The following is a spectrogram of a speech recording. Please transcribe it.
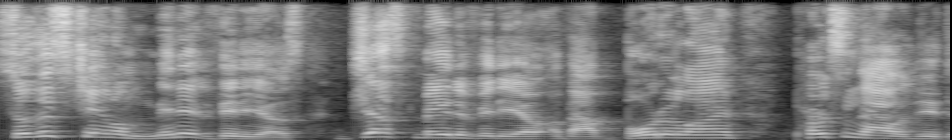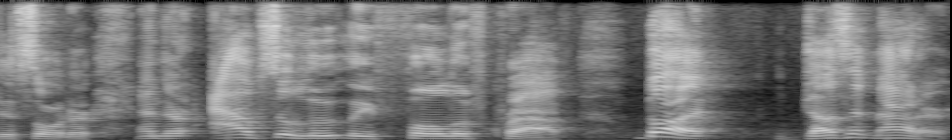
So this channel, Minute Videos, just made a video about borderline personality disorder and they're absolutely full of crap, but doesn't matter.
